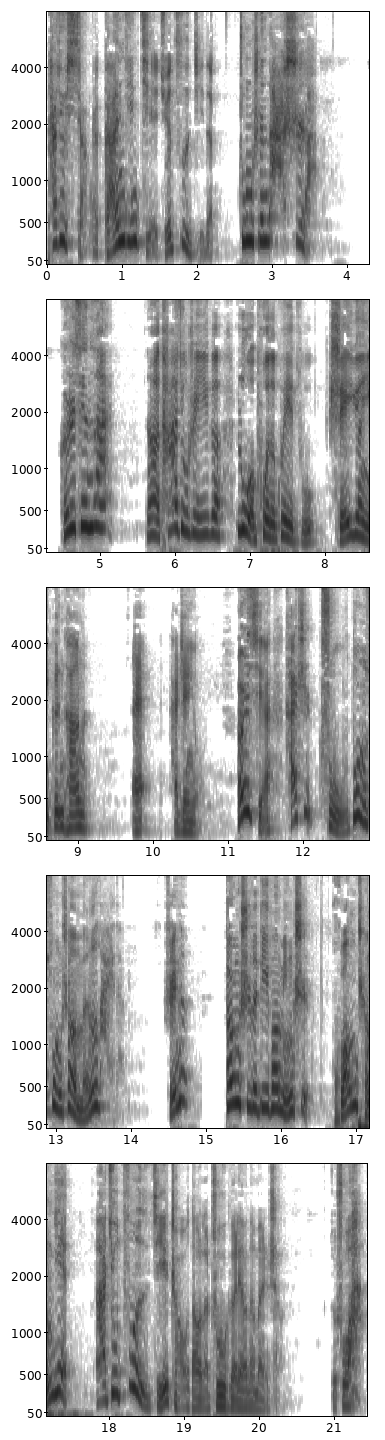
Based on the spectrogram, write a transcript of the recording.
他就想着赶紧解决自己的终身大事啊。可是现在，啊，他就是一个落魄的贵族，谁愿意跟他呢？哎，还真有，而且还是主动送上门来的。谁呢？当时的地方名士黄承彦。啊，就自己找到了诸葛亮的门上，就说啊，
